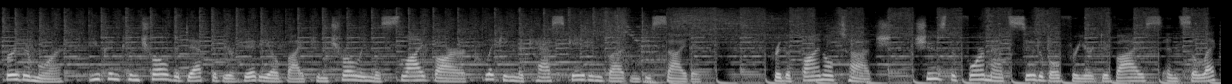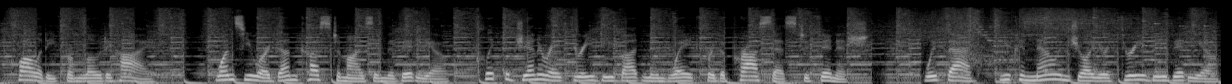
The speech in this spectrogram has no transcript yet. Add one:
Furthermore, you can control the depth of your video by controlling the slide bar or clicking the cascading button beside it. For the final touch, choose the format suitable for your device and select quality from low to high. Once you are done customizing the video, click the Generate 3D button and wait for the process to finish. With that, you can now enjoy your 3D video.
